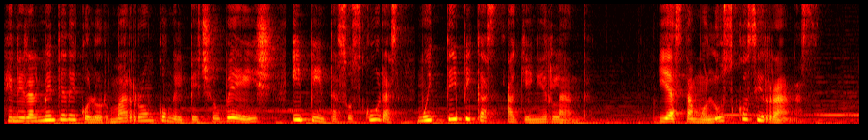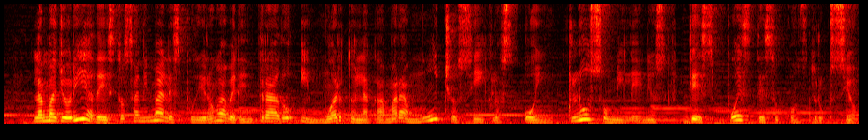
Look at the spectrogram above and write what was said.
generalmente de color marrón con el pecho beige y pintas oscuras, muy típicas aquí en Irlanda. Y hasta moluscos y ranas. La mayoría de estos animales pudieron haber entrado y muerto en la cámara muchos siglos o incluso milenios después de su construcción.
